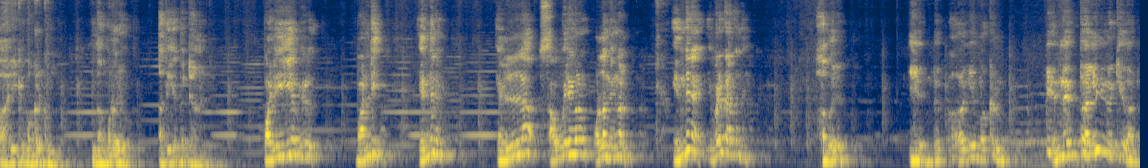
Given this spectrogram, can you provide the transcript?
ഭാര്യയ്ക്കും മക്കൾക്കും നമ്മളൊരു അധികപ്പറ്റാണ് വലിയ വീട് വണ്ടി എന്തിന്? എല്ലാ സൗകര്യങ്ങളും ഉള്ള നിങ്ങൾ എന്തിനാ ഇവിടെ കിടക്കുന്നേ? അവർ എന്റെ ഭാര്യ മക്കളും എന്നെ തല്ലിയിറക്കിയതാണ്.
